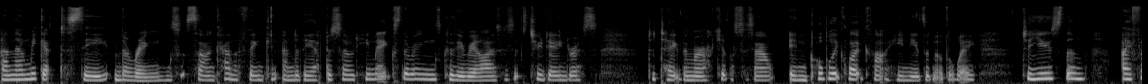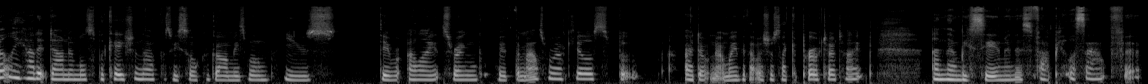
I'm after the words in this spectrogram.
And then we get to see the rings, so I'm kind of thinking end of the episode he makes the rings because he realises it's too dangerous to take the Miraculouses out in public like that, he needs another way to use them. I felt he had it down in multiplication though because we saw Kagami's mum use the Alliance ring with the Mouse Miraculous, but I don't know, maybe that was just like a prototype. And then we see him in his fabulous outfit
